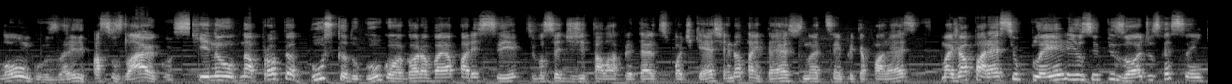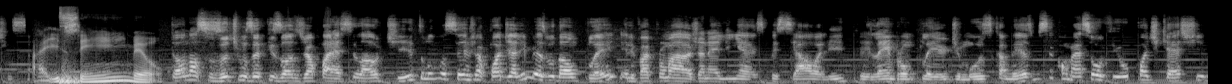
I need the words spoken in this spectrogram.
longos aí, passos largos, que no- na própria busca do Google agora vai aparecer, se você digitar lá Pretéritos Podcast, ainda tá em testes, não é sempre que aparece, mas já aparece o player e os episódios recentes. Aí sim, meu. Então, nossos últimos episódios já aparece lá o título, você já pode ali mesmo dar um play, ele vai para uma janelinha especial ali, que lembra um player de música mesmo, você começa a ouvir o podcast,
